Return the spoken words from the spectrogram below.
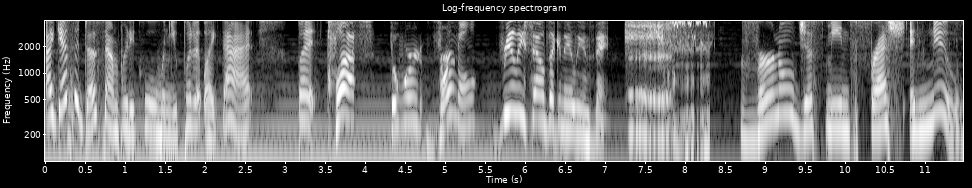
I guess it does sound pretty cool when you put it like that, but Plus, the word vernal really sounds like an alien's name. Vernal just means fresh and new.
